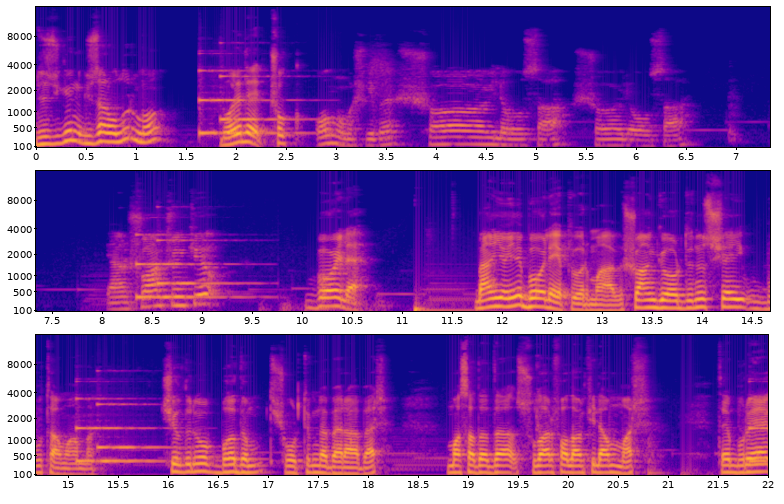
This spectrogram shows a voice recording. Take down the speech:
Düzgün güzel olur mu? Bu arada çok olmamış gibi. Şöyle olsa, şöyle olsa. Yani şu an çünkü böyle. Ben yayını böyle yapıyorum abi. Şu an gördüğünüz şey bu tamamen. Children Bottom tişörtümle beraber. Masada da sular falan filan var. Tabi buraya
